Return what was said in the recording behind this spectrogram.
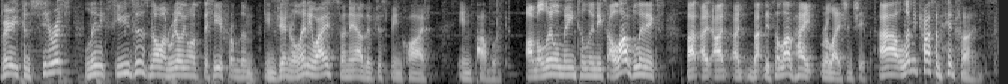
very considerate. Linux users, no one really wants to hear from them in general anyway, so now they've just been quiet in public. I'm a little mean to Linux. I love Linux, but, I, I, I, but it's a love-hate relationship. Uh, let me try some headphones.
